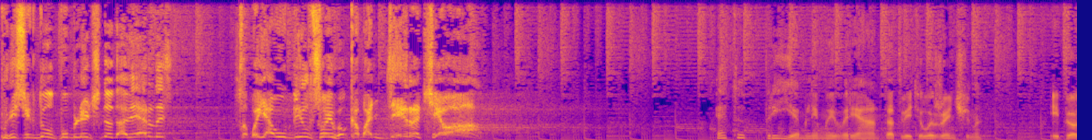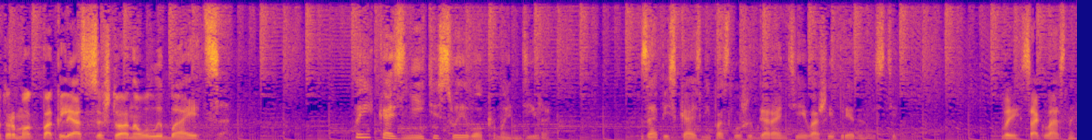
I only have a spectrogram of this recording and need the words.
присягнул публично на верность? Чтобы я убил своего командира? Чего?» «Это приемлемый вариант», — ответила женщина. И Петр мог поклясться, что она улыбается. «Вы казните своего командира. Запись казни послужит гарантией вашей преданности. Вы согласны?»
